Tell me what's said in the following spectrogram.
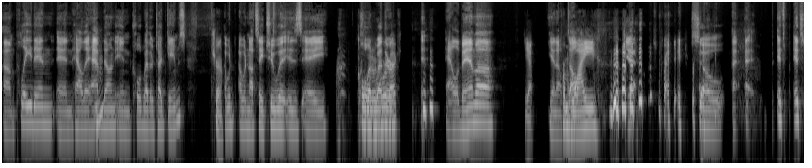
um, played in and how they have mm-hmm. done in cold weather type games. Sure. I would I would not say Tua is a cold, cold weather, weather Alabama. You know, from Hawaii. yeah. right, right. So uh, it's it's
